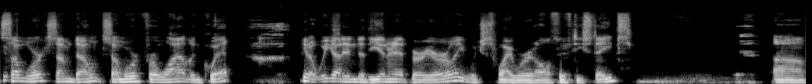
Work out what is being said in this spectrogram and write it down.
some work, some don't. Some work for a while and quit. You know, we got into the internet very early, which is why we're in all 50 states. Uh,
